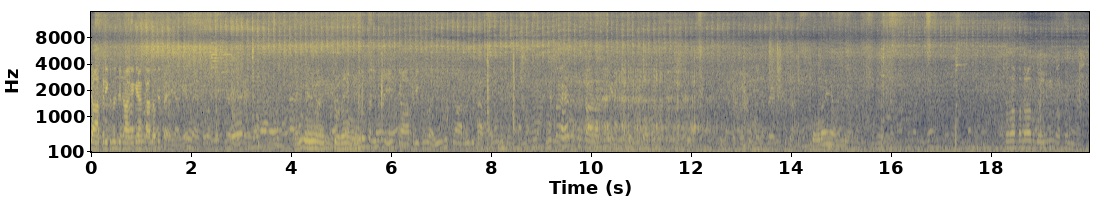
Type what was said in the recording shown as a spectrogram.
4 ਤਰੀਕ ਨੂੰ ਚਕਾ ਕੇ ਗਿਆ ਕੱਲ ਉਹਦੇ ਪੈਸੇ ਆ ਗਏ। ਮੈਂ ਨਹੀਂ 14 ਹੀ 4 ਤਰੀਕ ਨੂੰ ਆਈ ਤੇ 4 ਨੂੰ ਚਕਾ ਕੇ ਉਹਦੇ ਪੈਸੇ ਉਹ ਪੈਸੇ ਤਾਂ ਸਰਕਾਰ ਆ? ਕੇ 14 ਹੀ ਆਉਣਗੇ 14 15 ਤੋਂ ਕੋਈ ਵੀ ਨਹੀਂ ਕਰਦੇ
